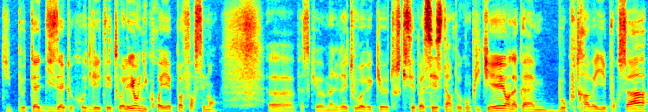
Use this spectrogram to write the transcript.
qui peut-être disaient que le crocodile était étoilé, on n'y croyait pas forcément, parce que malgré tout, avec tout ce qui s'est passé, c'était un peu compliqué, on a quand même beaucoup travaillé pour ça,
